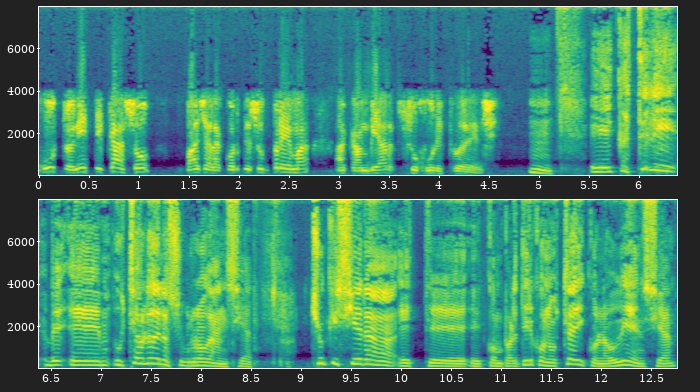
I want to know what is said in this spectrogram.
justo en este caso vaya a la Corte Suprema a cambiar su jurisprudencia. Mm. Eh, Castelli, eh, usted habló de la subrogancia. Yo quisiera este, compartir con usted y con la audiencia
